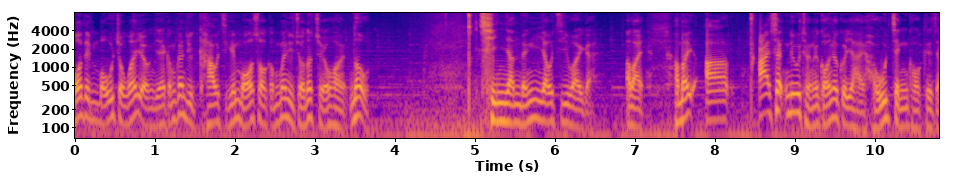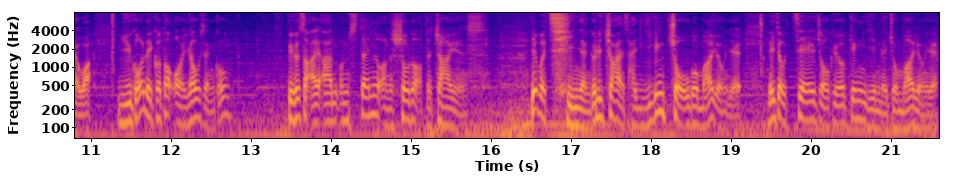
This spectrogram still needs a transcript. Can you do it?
我哋冇做過一樣嘢，咁跟住靠自己摸索，咁跟住做得最好去。No。前人永遠有智慧嘅，係咪？係咪？阿 Isaac Newton 佢講咗句嘢係好正確嘅，就係話：如果你覺得我而家好成功，because I I'm standing on the shoulder of the giants，因為前人嗰啲 giants 係已經做過某一樣嘢，你就借助佢個經驗嚟做某一樣嘢，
